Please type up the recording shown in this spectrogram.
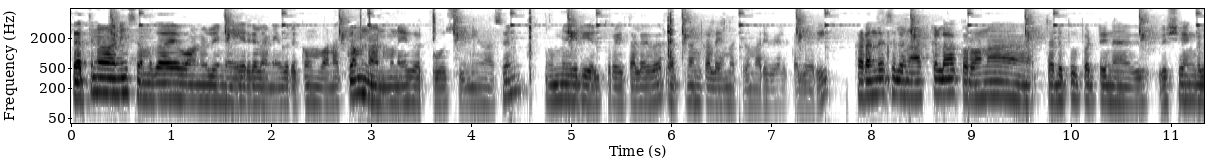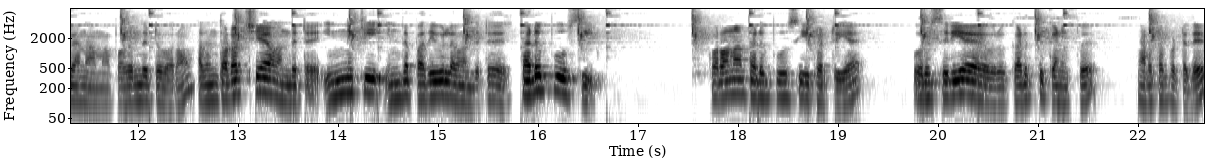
ரத்னவாணி சமுதாய வானொலி நேயர்கள் அனைவருக்கும் வணக்கம். நான் முனைவர் போ. ஸ்ரீனிவாசன் நுண்ணுயிரியல் துறை தலைவர் ரத்னம் கலை மற்றும் அறிவியல் கல்லூரி. கடந்த சில நாட்களா கொரோனா தடுப்பு பற்றின வி- விஷயங்களை நாம பகிர்ந்துட்டு வரோம். அதன் தொடர்ச்சியா வந்துட்டு இன்னைக்கு இந்த பதிவுல வந்துட்டு தடுப்பூசி கொரோனா தடுப்பூசி பற்றிய ஒரு சிறிய ஒரு கருத்து கணிப்பு நடத்தப்பட்டது.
